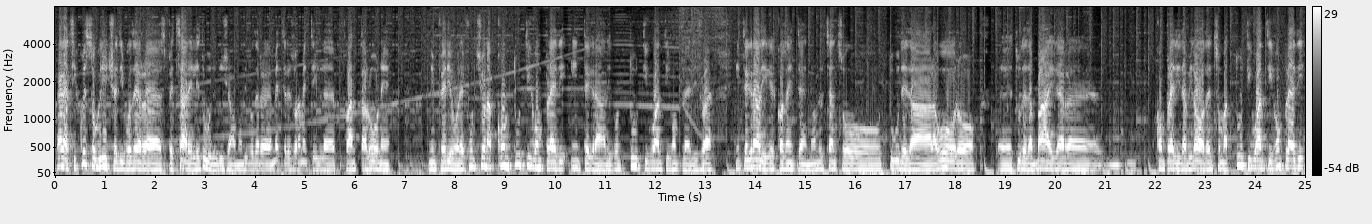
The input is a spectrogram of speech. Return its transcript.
Ragazzi questo glitch di poter eh, spezzare le tute diciamo di poter mettere solamente il pantalone inferiore funziona con tutti i completi integrali con tutti quanti completi cioè integrali che cosa intendo nel senso tute da lavoro eh, tute da biker eh, completi da pilota insomma tutti quanti i completi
